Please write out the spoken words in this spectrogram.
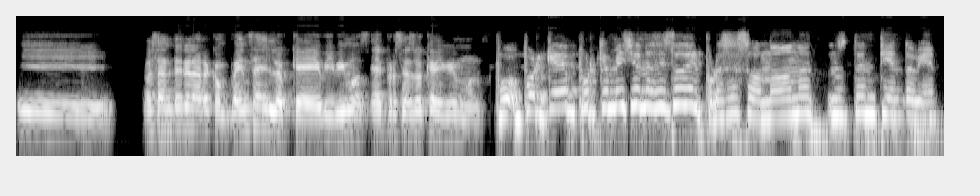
y, o sea, entre la recompensa y lo que vivimos, el proceso que vivimos. ¿Por, por qué, por qué mencionas esto del proceso? No, no, no te entiendo bien.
